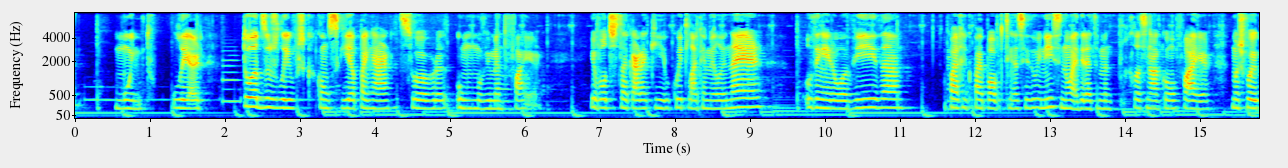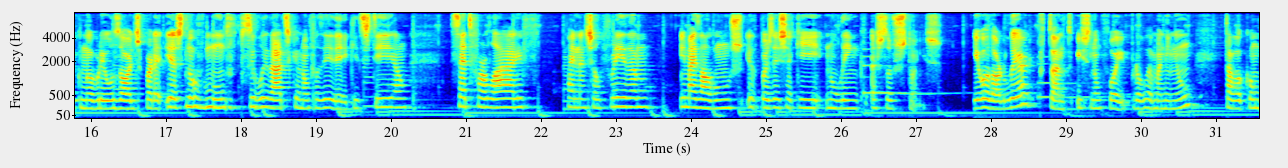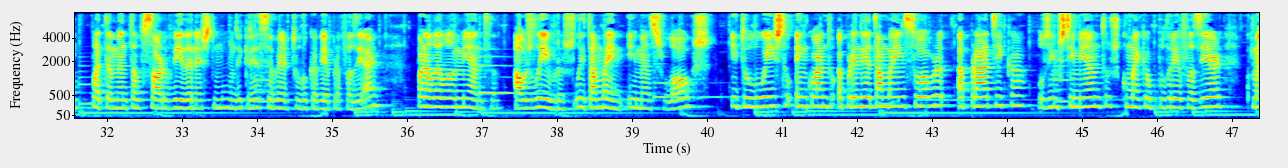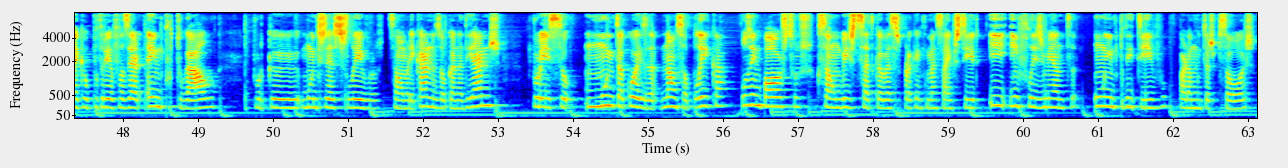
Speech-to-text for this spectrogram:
muito, ler todos os livros que consegui apanhar sobre o movimento FIRE. Eu vou destacar aqui o Quit Like a Millionaire, O Dinheiro ou a Vida, O Pai Rico, Pai Pobre tinha sido o início, não é diretamente relacionado com o FIRE, mas foi o que me abriu os olhos para este novo mundo de possibilidades que eu não fazia ideia que existiam. Set for Life, Financial Freedom e mais alguns. Eu depois deixo aqui no link as sugestões. Eu adoro ler, portanto, isto não foi problema nenhum estava completamente absorvida neste mundo e queria saber tudo o que havia para fazer. Paralelamente aos livros, li também imensos blogs e tudo isto enquanto aprendia também sobre a prática, os investimentos, como é que eu poderia fazer, como é que eu poderia fazer em Portugal, porque muitos destes livros são americanos ou canadianos por isso, muita coisa não se aplica. Os impostos, que são um bicho de sete cabeças para quem começa a investir e, infelizmente, um impeditivo para muitas pessoas.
